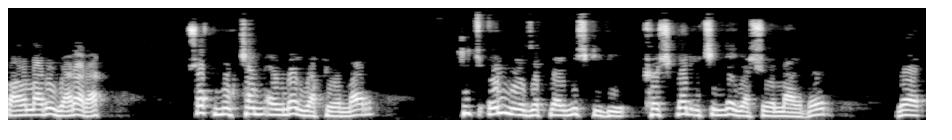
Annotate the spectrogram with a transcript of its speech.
dağları yararak çok muhkem evler yapıyorlar. Hiç ölmeyeceklermiş gibi köşkler içinde yaşıyorlardı ve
